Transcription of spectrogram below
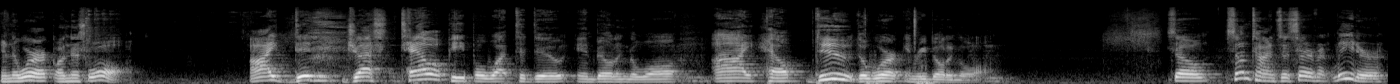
in the work on this wall. I didn't just tell people what to do in building the wall, I helped do the work in rebuilding the wall. So sometimes a servant leader,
